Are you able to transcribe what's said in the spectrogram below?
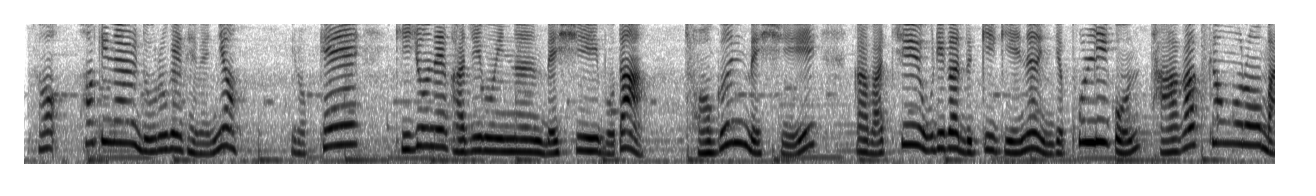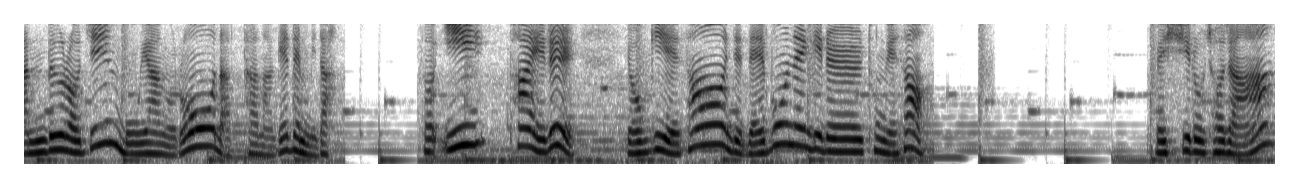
그래서 확인을 누르게 되면요. 이렇게 기존에 가지고 있는 mesh보다 적은 mesh 그러니까 마치 우리가 느끼기에는 이제 polygon 다각형으로 만들어진 모양으로 나타나게 됩니다. 그래서 이 파일을 여기에서 이제 내보내기를 통해서 메쉬로 저장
